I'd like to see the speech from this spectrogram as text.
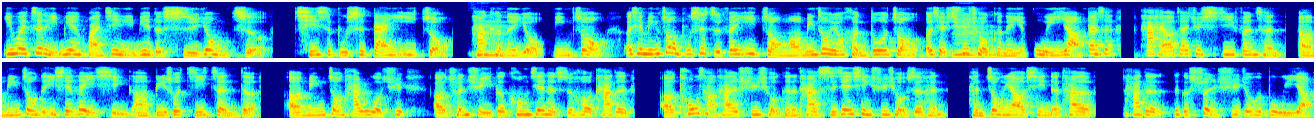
因为这里面环境里面的使用者其实不是单一种，它可能有民众，嗯、而且民众不是只分一种哦，民众有很多种，而且需求可能也不一样，嗯、但是它还要再去细分成呃民众的一些类型啊、呃，比如说急诊的呃民众，他如果去呃存取一个空间的时候，他的呃通常他的需求可能他的时间性需求是很很重要性的，他的。它的那个顺序就会不一样，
